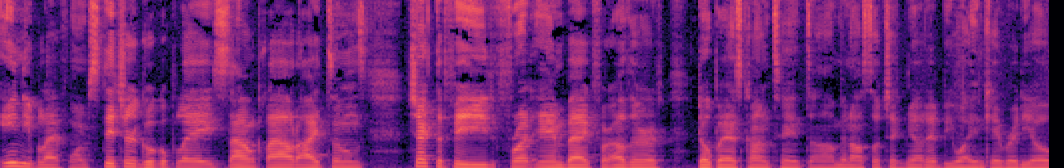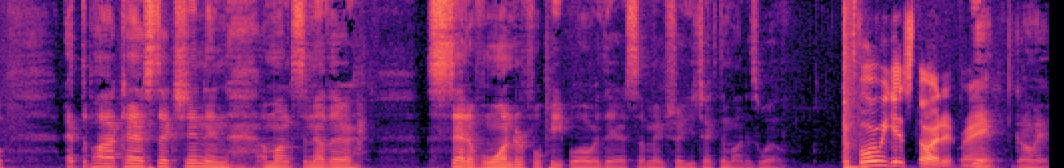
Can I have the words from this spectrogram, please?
any platform, Stitcher, Google Play, SoundCloud, iTunes, check the feed front and back for other dope ass content. Um, and also check me out at BYNK Radio at the podcast section and amongst another set of wonderful people over there. So make sure you check them out as well. Before we get started, right? Yeah, go ahead.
